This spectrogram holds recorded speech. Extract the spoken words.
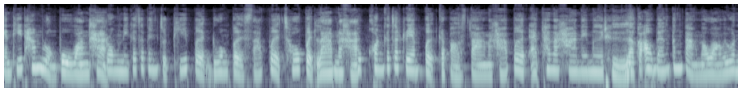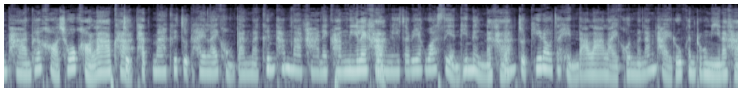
กันที่ถ้ำหลวงปู่วังค่ะ ตรงนี้ก็จะเป็นจุดที่เปิดดวงเปิดทรัพย์เปิดโชคเปิดลาบนะคะ ทุกคนก็จะเตรียมเปิดกระเป๋าสตางค์นะคะ เปิดแอปธนาคารในมือถือ แล้วก็เอาแบงก์ต่างๆ มาวางไว้บนพาน เพื่อขอโชคขอลาบค่ะ จุดถัดมาคือจุดไฮไลท์ของการมาขึ้นถ้ำนาคาในครั้งนี้เลยค่ะตรงนี้จะเรียกว่าเสียนที่หนึ่งนะคะเป็นจุดที่เราจะเห็นดาราหลายคนมานั่งถ่ายรูปกันตรงนี้นะคะ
